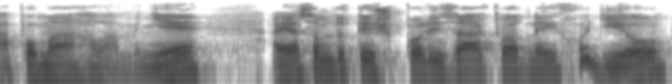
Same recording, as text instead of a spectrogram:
a pomáhala mne. A ja som do tej školy základnej chodil,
